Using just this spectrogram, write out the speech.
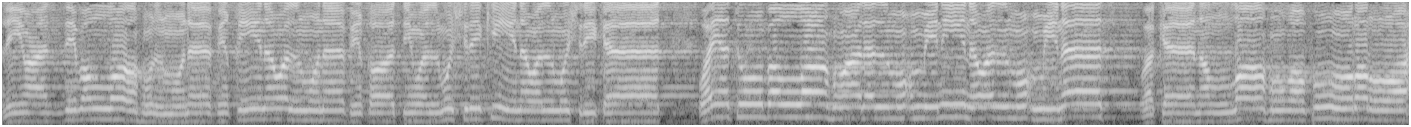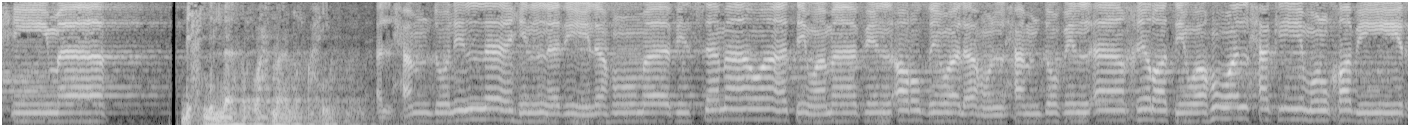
ليعذب الله المنافقين والمنافقات والمشركين والمشركات ويتوب الله على المؤمنين والمؤمنات وكان الله غفورا رحيما. بسم الله الرحمن الرحيم. الحمد لله الذي له ما في السماوات وما في الأرض وله الحمد في الآخرة وهو الحكيم الخبير.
